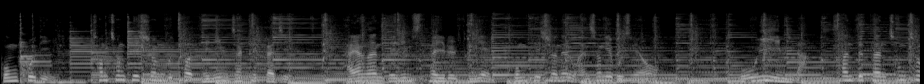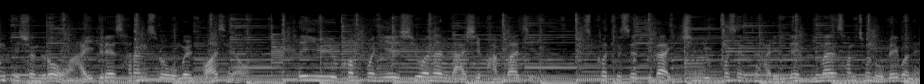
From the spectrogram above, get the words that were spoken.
봄 코디, 청청 패션부터 데님 자켓까지 다양한 데님 스타일을 통해 봄 패션을 완성해보세요. 5위입니다. 산뜻한 청청 패션으로 아이들의 사랑스러움을 더하세요. KUU 컴퍼니의 시원한 나시 반바지, 스커트 세트가 26% 할인된 23,500원에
